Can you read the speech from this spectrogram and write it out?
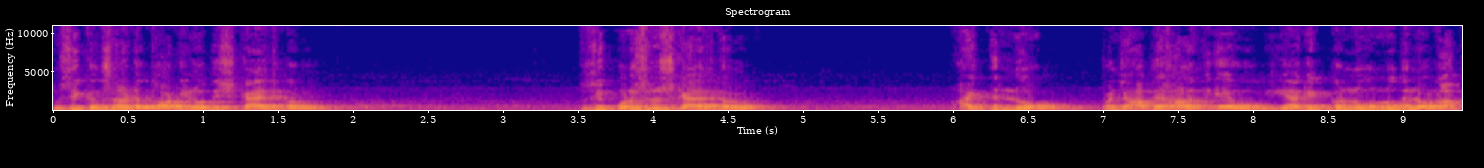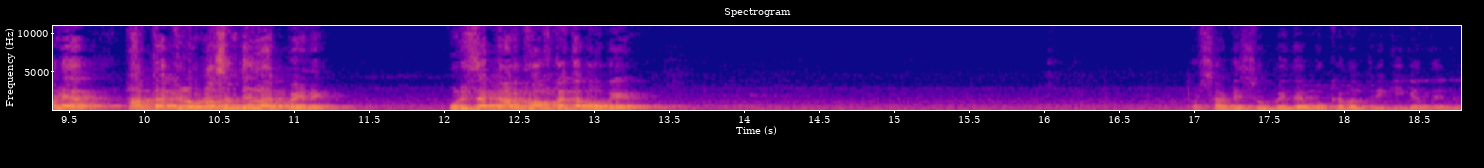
ਤੁਸੀਂ ਕੰਸਰਨਡ ਅਥਾਰਟੀ ਨੂੰ ਉਹਦੀ ਸ਼ਿਕਾਇਤ ਕਰੋ। ਤੁਸੀਂ ਪੁਲਿਸ ਨੂੰ ਸ਼ਿਕਾਇਤ ਕਰੋ। ਅੱਜ ਤੇ ਲੋਕ ਪੰਜਾਬ ਦੇ ਹਾਲਤ ਇਹ ਹੋ ਗਈ ਹੈ ਕਿ ਕਾਨੂੰਨ ਨੂੰ ਤੇ ਲੋਕ ਆਪਣੇ ਹੱਥ ਦਾ ਖਿਲੌਣਾ ਸਮਝਣ ਲੱਗ ਪਏ ਨੇ। ਪੁਲਿਸ ਦਾ ਡਰ ਖੌਫ ਖਤਮ ਹੋ ਗਿਆ ਪਰ ਸਾਡੇ ਸੂਬੇ ਦੇ ਮੁੱਖ ਮੰਤਰੀ ਕੀ ਕਹਿੰਦੇ ਨੇ?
